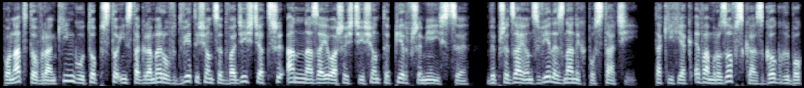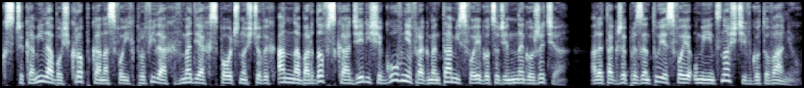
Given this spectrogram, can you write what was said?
Ponadto w rankingu top 100 Instagramerów 2023 Anna zajęła 61 miejsce, wyprzedzając wiele znanych postaci, takich jak Ewa Mrozowska z Gogglebox czy Kamila Boś. Na swoich profilach w mediach społecznościowych Anna Bardowska dzieli się głównie fragmentami swojego codziennego życia, ale także prezentuje swoje umiejętności w gotowaniu,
